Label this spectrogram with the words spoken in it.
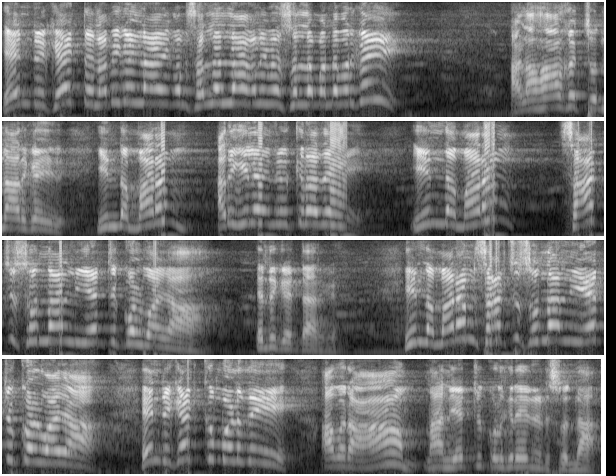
என்று கேட்ட நபிகள் நாயகம் சல்லல்லா அலைஹி வஸல்லம் அவர்கள் அழகாக சொன்னார்கள் இந்த மரம் அருகிலே நிற்கிறதே இந்த மரம் சாட்சி சொன்னால் நீ ஏற்றுக்கொள்வாயா? என்று கேட்டார்கள். இந்த மரம் சாட்சி சொன்னால் நீ ஏற்றுக்கொள்வாயா? என்று கேட்கும் பொழுது அவர் ஆம் நான் ஏற்றுக்கொள்கிறேன் என்று சொன்னார்.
